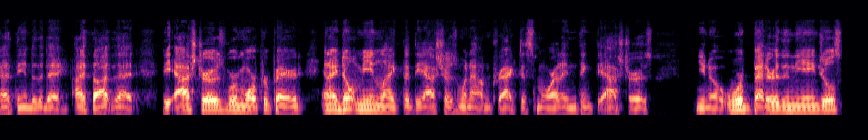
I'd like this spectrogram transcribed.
At the end of the day, I thought that the Astros were more prepared, and I don't mean like that the Astros went out and practiced more. I didn't think the Astros, you know, were better than the Angels.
